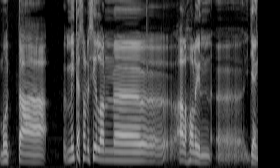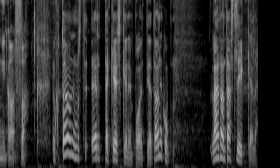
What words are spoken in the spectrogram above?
mutta mitä se oli silloin äh, Al-Holin äh, jengin kanssa? No kun tämä on erittäin keskeinen pointti, ja tämä on niin kuin, lähdetään tästä liikkeelle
